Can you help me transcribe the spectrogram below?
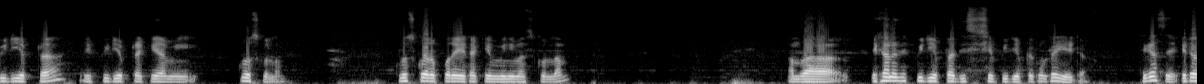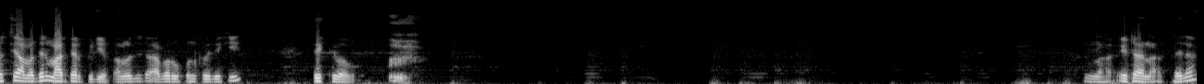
পিডিএফটা এই পিডিএফটাকে আমি ক্লোজ করলাম। ক্লোজ করার পরে এটাকে মিনিমাইজ করলাম। আমরা এখানে যে পিডিএফটা দিচ্ছি সেই পিডিএফটা কোনটাই এইটা, ঠিক আছে? এটা হচ্ছে আমাদের মার্কার পিডিএফ আমরা যদি আবার ওপেন করে দেখি, দেখতে পাবো। না, এটা না, তাই না?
